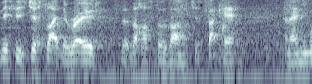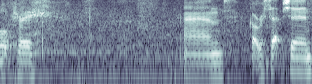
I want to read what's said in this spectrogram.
this is just like the road that the hostel's on, just back here, and then you walk through and got reception.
